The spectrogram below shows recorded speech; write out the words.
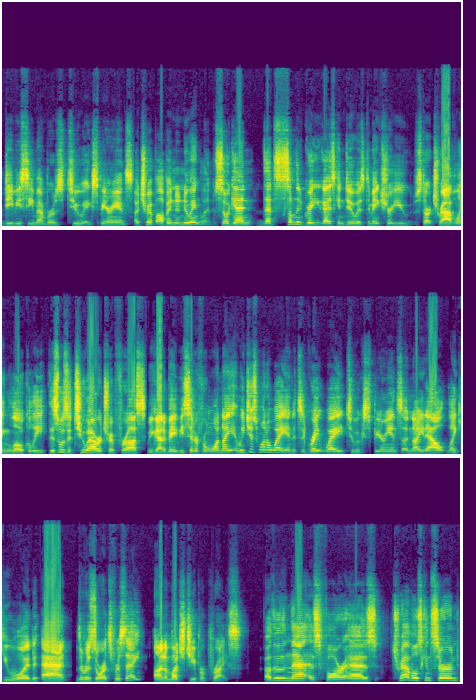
DVC members to experience a trip up into New England. So again, that's something great you guys can do is to make sure you start traveling locally. This was a 2-hour trip for us. We got a babysitter for one night and we just went away and it's a great way to experience a night out like you would at the resorts for say on a much cheaper price. Other than that, as far as travel is concerned,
